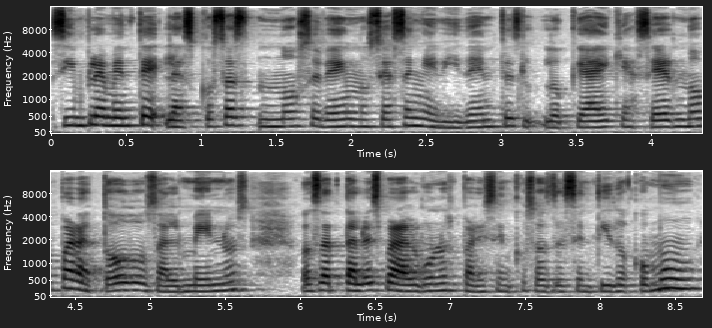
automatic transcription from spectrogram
simplemente las cosas no se ven, no se hacen evidentes lo que hay que hacer, no para todos al menos, o sea, tal vez para algunos parecen cosas de sentido común,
